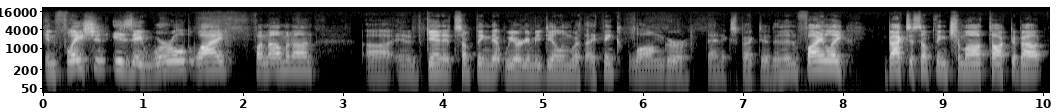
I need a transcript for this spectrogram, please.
inflation is a worldwide phenomenon. Uh, and again, it's something that we are going to be dealing with, I think, longer than expected. And then finally, back to something Chamath talked about.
